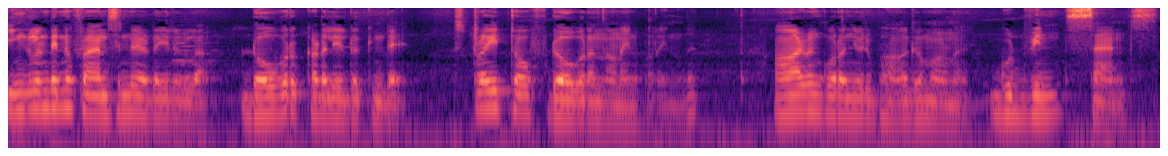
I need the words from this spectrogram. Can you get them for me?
ഇംഗ്ലണ്ടിനും ഫ്രാൻസിന്റെ ഇടയിലുള്ള ഡോവർ കടലിടുക്കിന്റെ സ്ട്രൈറ്റ് ഓഫ് ഡോവർ എന്നാണ് അതിന് പറയുന്നത്. ആഴം കുറഞ്ഞൊരു ഭാഗമാണ് ഗുഡ്വിൻ സാൻസ്.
